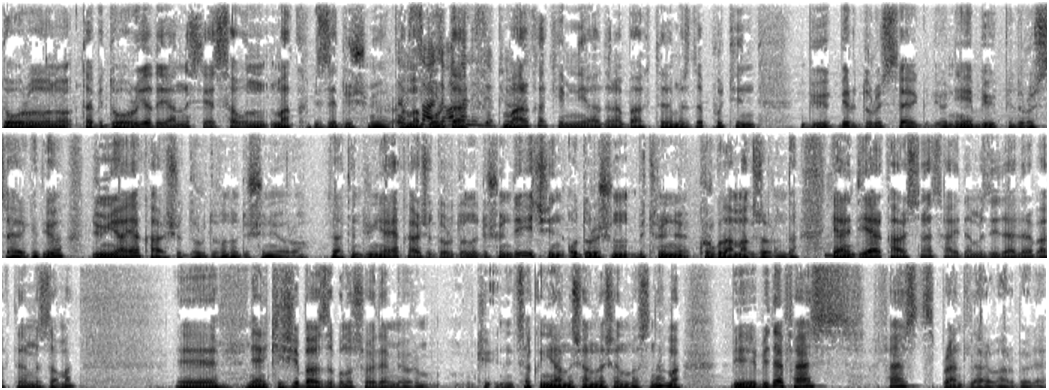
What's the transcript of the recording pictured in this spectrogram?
doğruluğunu tabi doğru ya da yanlış diye savunmak bize düşmüyor. Tabii Ama burada marka kimliği adına baktığımızda Putin büyük bir duruş sergiliyor. Niye büyük bir duruş sergiliyor? Dünyaya karşı durduğunu düşünüyor o zaten dünyaya karşı durduğunu düşündüğü için o duruşun bütününü kurgulamak zorunda. Yani diğer karşısına saydığımız liderlere baktığımız zaman e, yani kişi bazlı bunu söylemiyorum. Sakın yanlış anlaşılmasın ama bir, bir de fast fast brandler var böyle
